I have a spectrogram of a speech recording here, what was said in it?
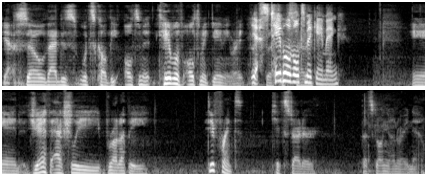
Yeah, so that is what's called the ultimate table of ultimate gaming, right? That's yes, table of ultimate gaming. And Jeff actually brought up a different Kickstarter that's going on right now.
